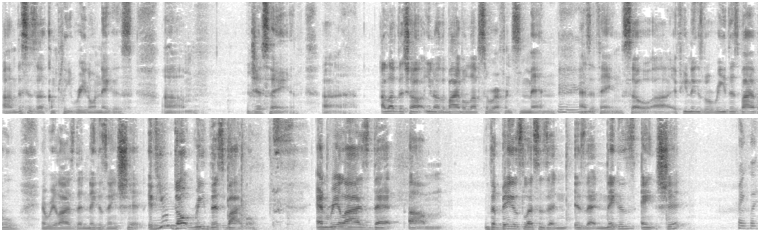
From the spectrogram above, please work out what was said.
Um. This is a complete read on niggas. Um. Just saying. Uh. I love that y'all, you know, the Bible loves to reference men as a thing. So uh, if you niggas will read this Bible and realize that niggas ain't shit, if you don't read this Bible and realize that um, the biggest lessons that is that niggas ain't shit, Frankly,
